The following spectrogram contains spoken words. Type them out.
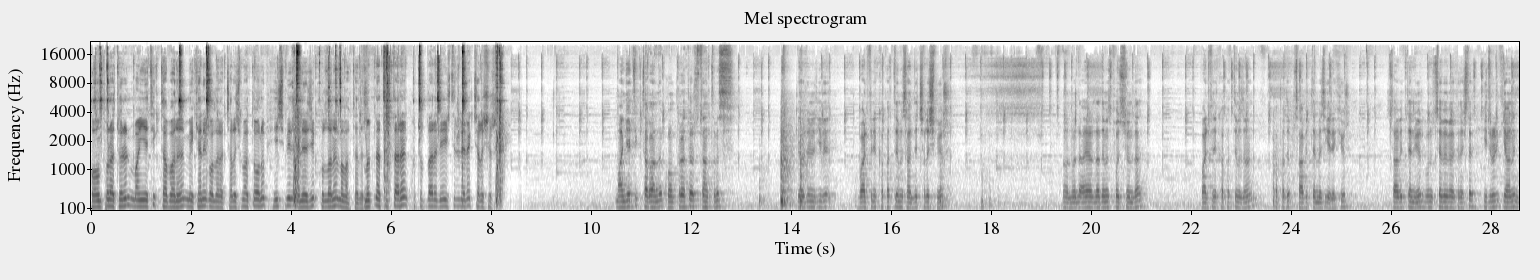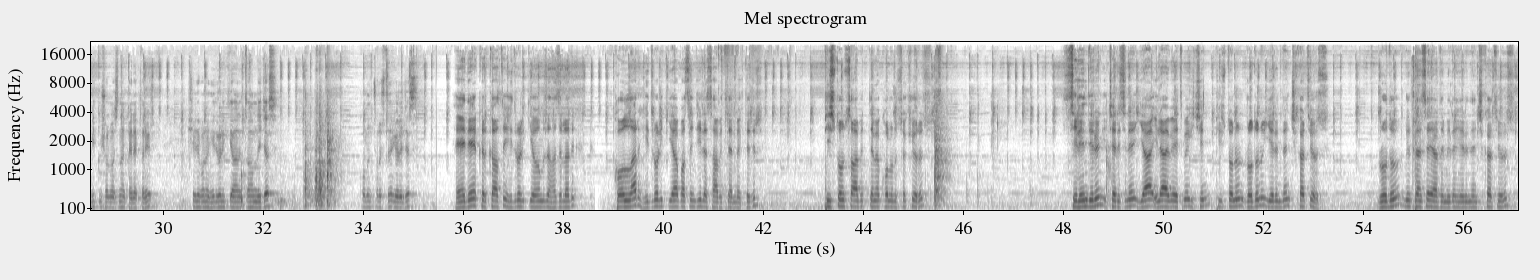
Kompresörün manyetik tabanı mekanik olarak çalışmakta olup hiçbir enerji kullanılmamaktadır. Mıknatısların kutupları değiştirilerek çalışır. Manyetik tabanlı kompresör stantımız gördüğünüz gibi valfini kapattığımız halde çalışmıyor. Normalde ayarladığımız pozisyonda valfini kapattığımız zaman kapatıp sabitlenmesi gerekiyor. Sabitlenmiyor. Bunun sebebi arkadaşlar hidrolik yağının bitmiş olmasından kaynaklanıyor. Şimdi bunun hidrolik yağını tamamlayacağız. Kolun çalıştığını göreceğiz. HD46 hidrolik yağımızı hazırladık. Kollar hidrolik yağ basıncıyla sabitlenmektedir. Piston sabitleme kolunu söküyoruz. Silindirin içerisine yağ ilave etmek için pistonun rodunu yerinden çıkartıyoruz. Rodu bir pense yardımıyla yerinden çıkartıyoruz.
